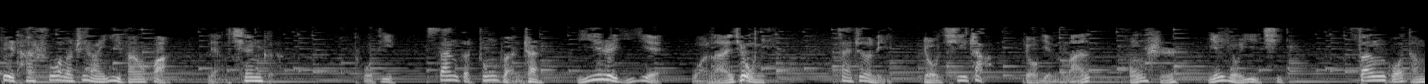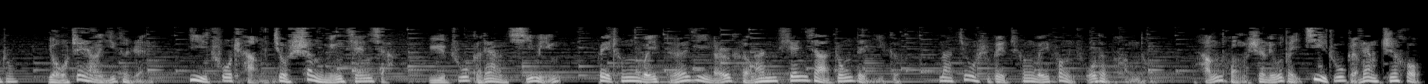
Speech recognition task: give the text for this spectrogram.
对他说了这样一番话：两千个土地，三个中转站，一日一夜，我来救你。在这里有欺诈，有隐瞒，同时也有义气。三国当中有这样一个人，一出场就盛名天下，与诸葛亮齐名，被称为得意而可安天下中的一个。那就是被称为凤雏的庞统。庞统是刘备继诸葛亮之后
